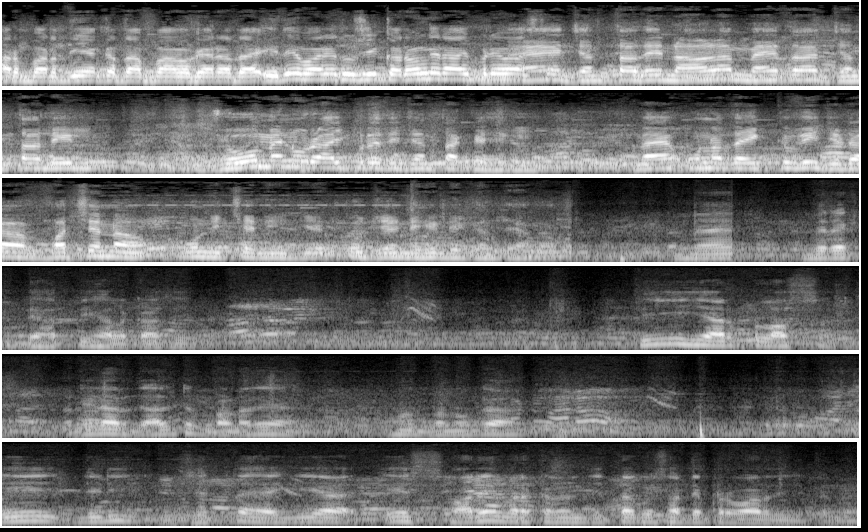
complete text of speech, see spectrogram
ਔਰ ਵਰਦੀਆਂ ਕਿਤਾਬਾਂ ਵਗੈਰਾ ਦਾ। ਇਹਦੇ ਬਾਰੇ ਤੁਸੀਂ ਕਰੋਗੇ ਰਾਜਪੁਰੇ ਮੈਂ ਵਾਸਤੇ? ਜਨਤਾ ਦੇ ਨਾਲ ਆ। ਮੈਂ ਤਾਂ ਜਨਤਾ ਲਈ ਜੋ ਮੈਨੂੰ ਰਾਜਪੁਰੇ ਦੀ ਜਨਤਾ ਕਹੇਗੀ ਮੈਂ ਉਹਨਾਂ ਦਾ ਇੱਕ ਵੀ ਜਿਹੜਾ ਵਚਨ ਆ ਉਹ ਨੀਚੇ ਨਹੀਂ ਜੇ ਪੁੱਜੇ ਨਹੀਂ ਲਿਖਣ ਦਿਆਂਗਾ ਮੈਂ ਮੇਰਾ ਇੱਕ ਦਿਹਾਤੀ ਹਲਕਾ ਸੀ। 30000 ਪਲੱਸ ਜਿਹੜਾ ਰਿਜ਼ਲਟ ਬਣ ਰਿਹਾ ਹੁਣ ਬਣੂਗਾ ਇਹ ਜਿਹੜੀ ਜਿੱਤ ਹੈਗੀ ਆ, ਇਹ ਸਾਰੇ ਵਰਕਰਾਂ ਦੀ ਜਿੱਤ ਆ ਕੋਈ ਸਾਡੇ ਪਰਿਵਾਰ ਦੀ ਜਿੱਤ ਨਹੀਂ।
